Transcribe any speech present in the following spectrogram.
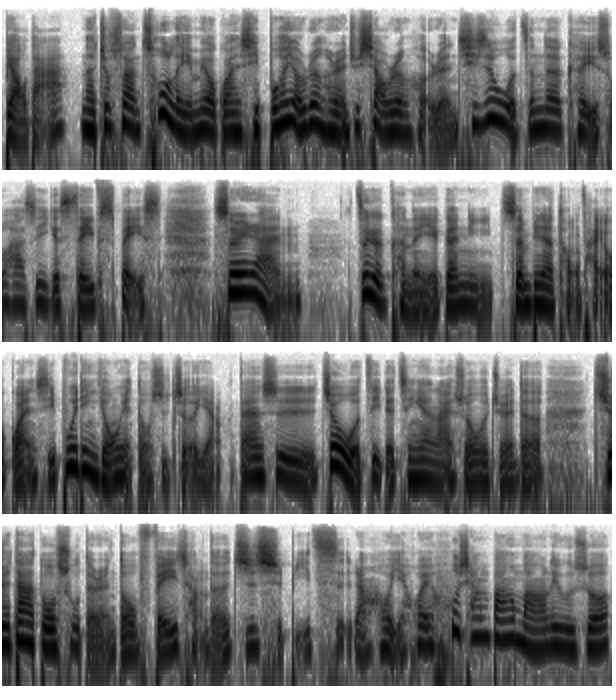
表达。那就算错了也没有关系，不会有任何人去笑任何人。其实我真的可以说它是一个 safe space，虽然。这个可能也跟你身边的同台有关系，不一定永远都是这样。但是就我自己的经验来说，我觉得绝大多数的人都非常的支持彼此，然后也会互相帮忙。例如说，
